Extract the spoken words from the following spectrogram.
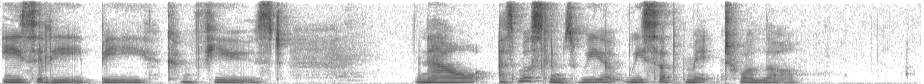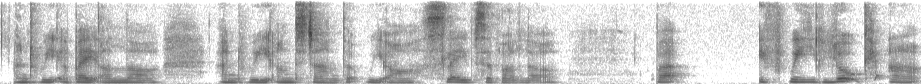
easily be confused. Now as muslims we we submit to allah and we obey Allah and we understand that we are slaves of Allah. But if we look at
